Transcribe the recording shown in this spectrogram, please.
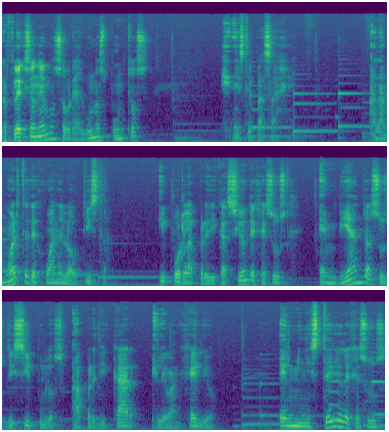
Reflexionemos sobre algunos puntos en este pasaje. A la muerte de Juan el Bautista y por la predicación de Jesús enviando a sus discípulos a predicar el Evangelio, el ministerio de Jesús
